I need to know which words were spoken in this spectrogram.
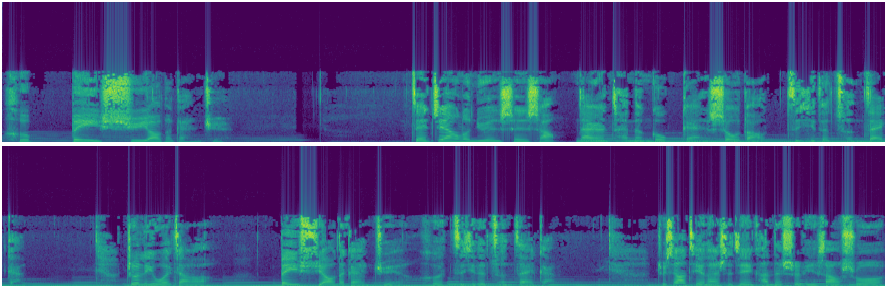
和被需要的感觉。在这样的女人身上，男人才能够感受到自己的存在感。这里我讲了被需要的感觉和自己的存在感。就像前段时间看的视频上说，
